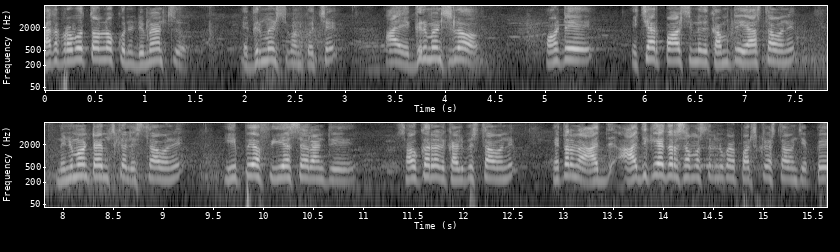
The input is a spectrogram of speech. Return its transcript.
గత ప్రభుత్వంలో కొన్ని డిమాండ్స్ అగ్రిమెంట్స్ మనకు వచ్చాయి. ఆ అగ్రిమెంట్స్లో ఒకటి హెచ్ఆర్ పాలసీ మీద కమిటీ వేస్తామని మినిమం టైం స్కేల్ ఇస్తామని ఈపీఎఫ్ ఈఎస్ఐ లాంటి సౌకర్యాలు కల్పిస్తామని ఇతర ఆధికేతర సమస్యలను కూడా పరిష్కరిస్తామని చెప్పి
